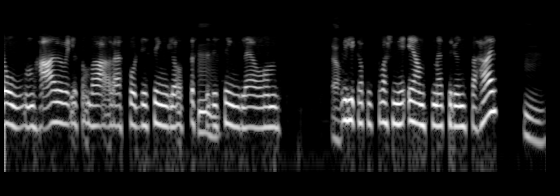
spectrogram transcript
rollen her og vil liksom være der for de single og støtte Mm. de single og Ja. vil ikke at det skal være så mye ensomhet rundt det her, Mm.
